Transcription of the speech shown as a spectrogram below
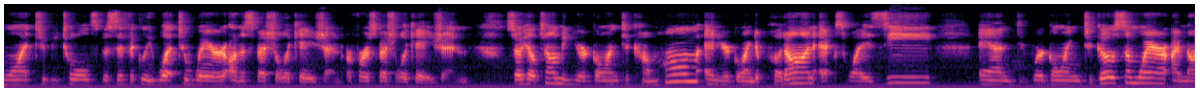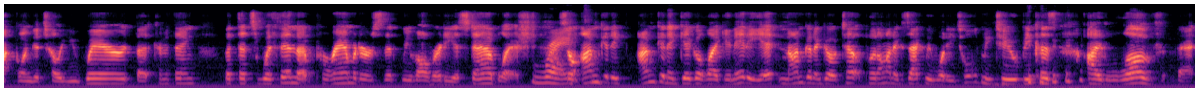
want to be told specifically what to wear on a special occasion or for a special occasion. So he'll tell me, You're going to come home and you're going to put on XYZ and we're going to go somewhere. I'm not going to tell you where, that kind of thing. But that's within the parameters that we've already established. Right. So I'm gonna I'm gonna giggle like an idiot, and I'm gonna go tell, put on exactly what he told me to because I love that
